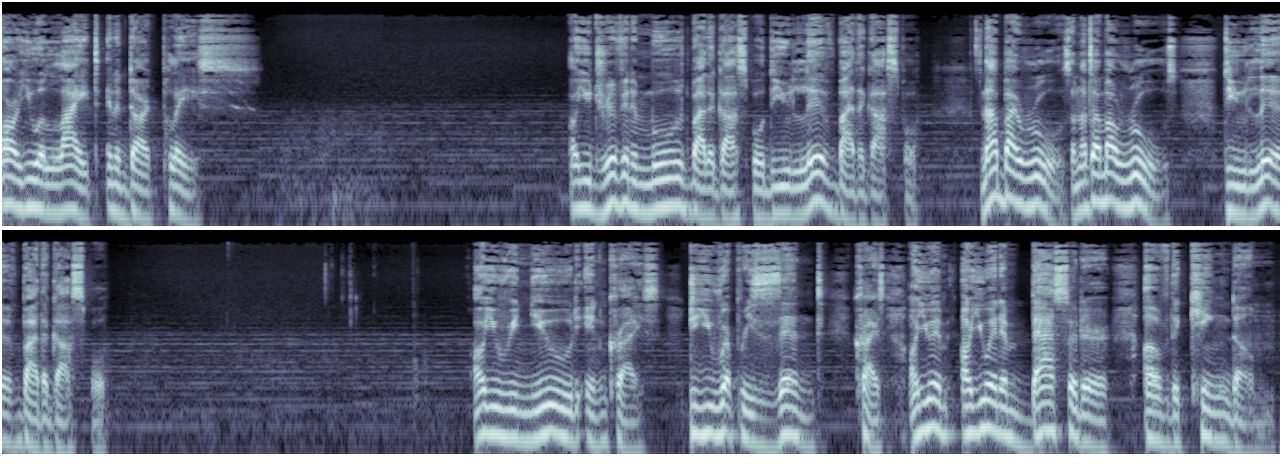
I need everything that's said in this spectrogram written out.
Are you a light in a dark place? Are you driven and moved by the gospel? Do you live by the gospel? Not by rules. I'm not talking about rules. Do you live by the gospel? Are you renewed in Christ? Do you represent Christ? Are you, are you an ambassador of the kingdom?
